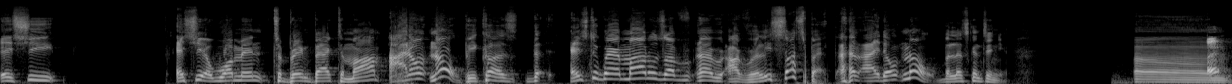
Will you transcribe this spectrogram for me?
Is she is she a woman to bring back to mom? I don't know because the Instagram models are are, are really suspect. I, I, don't know, but let's continue. Um,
